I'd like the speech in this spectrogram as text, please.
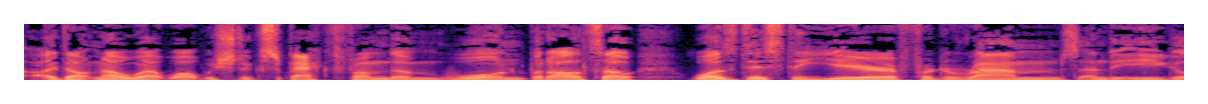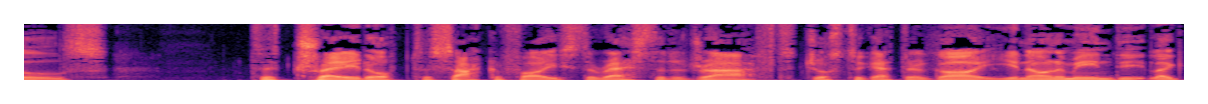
I don't know what, what we should expect from them. One, but also was this the year for the Rams and the Eagles? to trade up to sacrifice the rest of the draft just to get their guy. You know what I mean? The, like,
